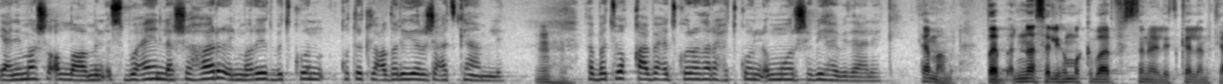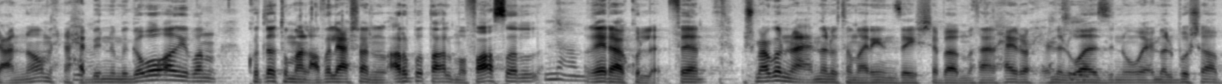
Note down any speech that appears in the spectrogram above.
يعني ما شاء الله من أسبوعين لشهر المريض بتكون كتلته العضلية رجعت كاملة. فبتوقع بعد كورونا راح تكون الأمور شبيهة بذلك. تماما. طيب الناس اللي هم كبار في السن اللي تكلمتي عنهم إحنا حابين إنهم يقووا أيضا كتلتهم العضليه عشان الأربطة المفاصل نعم. غيرها كلها فمش معقول إنه يعملوا تمارين زي الشباب مثلا حيروح يعمل أكيد. وزن ويعمل بوش اب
